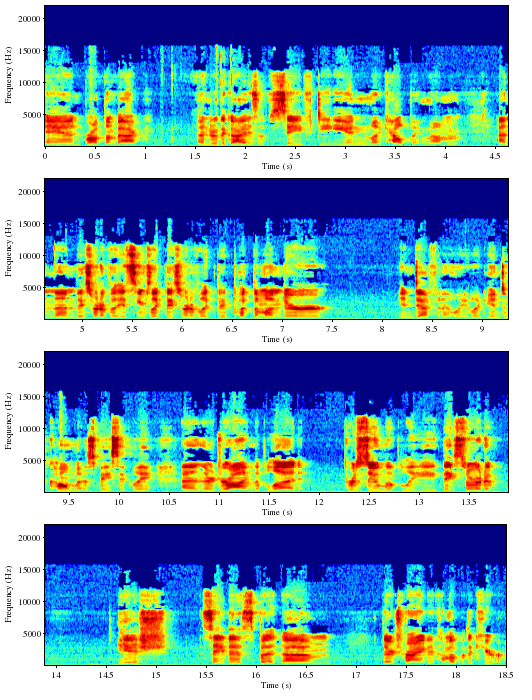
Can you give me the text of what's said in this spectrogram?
and brought them back under the guise of safety and like helping them. And then they sort of it seems like they sort of like they put them under indefinitely, like into comas basically, and they're drawing the blood. Presumably, they sort of ish say this, but um, they're trying to come up with a cure.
